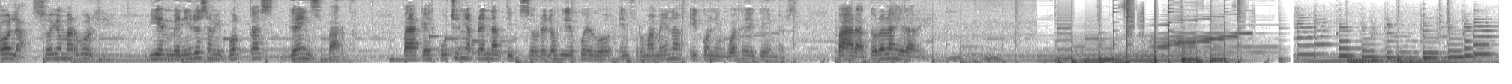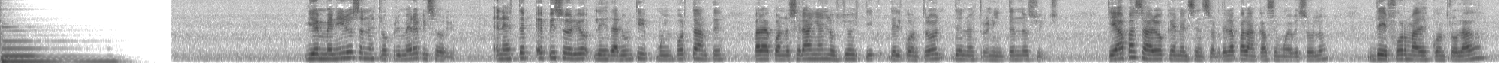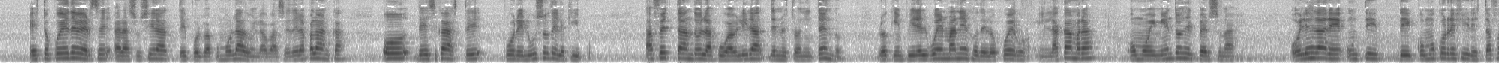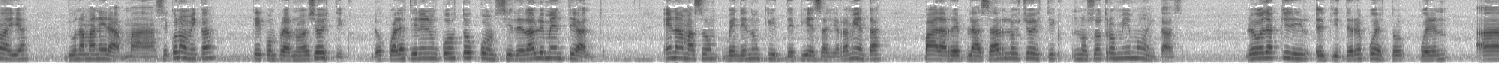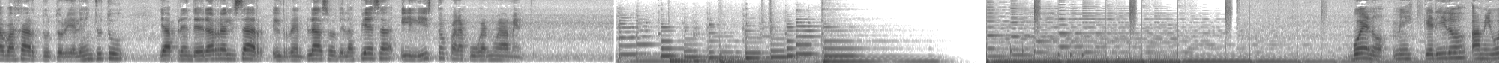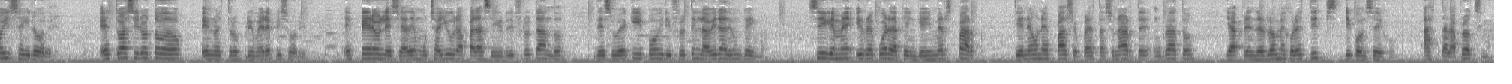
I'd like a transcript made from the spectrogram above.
Hola, soy Omar Borges. Bienvenidos a mi podcast Games Park, para que escuchen y aprendan tips sobre los videojuegos en forma amena y con lenguaje de gamers, para todas las edades. Bienvenidos a nuestro primer episodio. En este episodio les daré un tip muy importante para cuando se dañan los joysticks del control de nuestro Nintendo Switch. ¿Te ha pasado que en el sensor de la palanca se mueve solo de forma descontrolada? Esto puede deberse a la suciedad de polvo acumulado en la base de la palanca o desgaste por el uso del equipo, afectando la jugabilidad de nuestro Nintendo, lo que impide el buen manejo de los juegos en la cámara o movimientos del personaje. Hoy les daré un tip de cómo corregir esta falla de una manera más económica que comprar nuevos joysticks, los cuales tienen un costo considerablemente alto. En Amazon venden un kit de piezas y herramientas para reemplazar los joysticks nosotros mismos en casa. Luego de adquirir el kit de repuesto, pueden ah, bajar tutoriales en YouTube y aprender a realizar el reemplazo de las piezas y listo para jugar nuevamente. Bueno, mis queridos amigos y seguidores, esto ha sido todo en nuestro primer episodio. Espero les sea de mucha ayuda para seguir disfrutando de sus equipos y disfruten la vida de un gamer. Sígueme y recuerda que en Gamers Park tienes un espacio para estacionarte un rato y aprender los mejores tips y consejos. Hasta la próxima.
